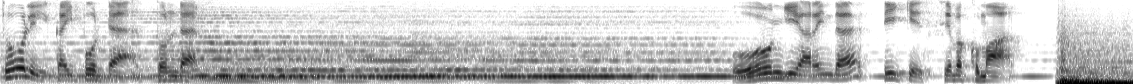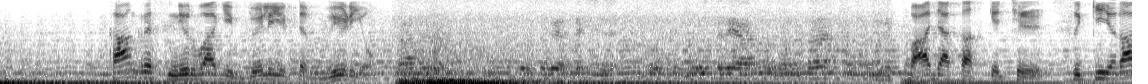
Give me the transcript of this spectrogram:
தோளில் கை போட்ட தொண்டர். ஓங்கி அறைந்த டி கே சிவகுமார். காங்கிரஸ் நிர்வாகி வெளியிட்ட வீடியோ ಪುರಸಭೆ ಅಧ್ಯಕ್ಷ ಮೂರು ಮೂರು ಸರಿ ಆರಿಸಿರುವಂಥ பாஜக ஸ்கெட்சில் சிக்கியதா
